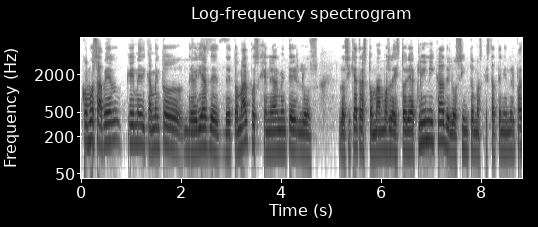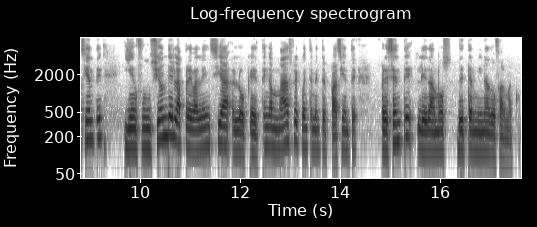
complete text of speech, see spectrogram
¿cómo saber qué medicamento deberías de, tomar? Pues generalmente los, los psiquiatras tomamos la historia clínica de los síntomas que está teniendo el paciente y en función de la prevalencia, lo que tenga más frecuentemente el paciente presente, le damos determinado fármaco.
